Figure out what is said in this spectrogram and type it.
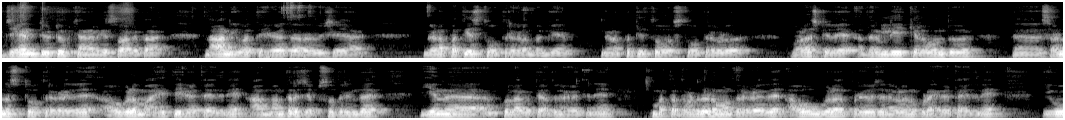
ಜಯಂತ್ ಯೂಟ್ಯೂಬ್ ಚಾನಲ್ಗೆ ಸ್ವಾಗತ. ನಾನು ಇವತ್ತು ಹೇಳ್ತಾ ಇರೋ ವಿಷಯ ಗಣಪತಿ ಸ್ತೋತ್ರಗಳ ಬಗ್ಗೆ. ಗಣಪತಿ ಸ್ತೋ, ಸ್ತೋತ್ರಗಳು ಬಹಳಷ್ಟಿವೆ. ಅದರಲ್ಲಿ ಕೆಲವೊಂದು ಸಣ್ಣ ಸ್ತೋತ್ರಗಳಿವೆ. ಅವುಗಳ ಮಾಹಿತಿ ಹೇಳ್ತಾ ಇದ್ದೀನಿ. ಆ ಮಂತ್ರ ಜಪಿಸೋದ್ರಿಂದ ಏನು ಅನುಕೂಲ ಆಗುತ್ತೆ ಅದನ್ನು ಹೇಳ್ತೀನಿ. ಮತ್ತು ದೊಡ್ಡ ದೊಡ್ಡ ಮಂತ್ರಗಳಿವೆ. ಅವುಗಳ ಪ್ರಯೋಜನಗಳನ್ನು ಕೂಡ ಹೇಳ್ತಾ ಇದ್ದೀನಿ. ಇವು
